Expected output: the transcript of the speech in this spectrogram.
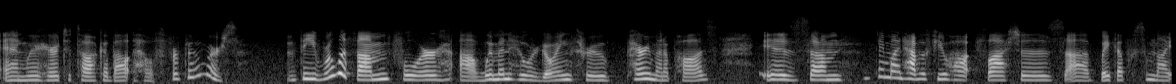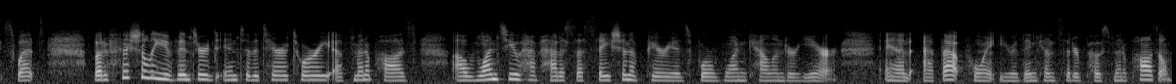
and we're here to talk about health for boomers. The rule of thumb for uh, women who are going through perimenopause is um, they might have a few hot flashes, uh, wake up with some night sweats, but officially you've entered into the territory of menopause uh, once you have had a cessation of periods for one calendar year. And at that point, you're then considered postmenopausal.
